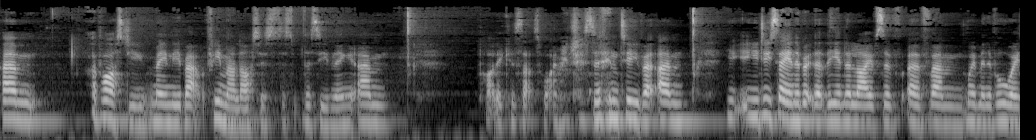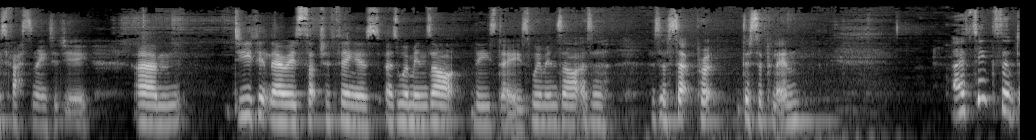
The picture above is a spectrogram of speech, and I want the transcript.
Um, I've asked you mainly about female artists this, this evening. Um, partly because that's what I'm interested in too. But um, you, you, do say in the book that the inner lives of, of um, women have always fascinated you. Um, do you think there is such a thing as, as women's art these days, women's art as a, as a separate discipline? I think that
